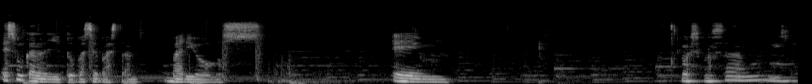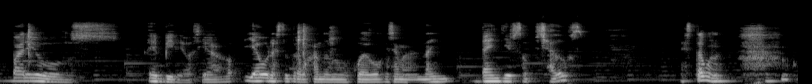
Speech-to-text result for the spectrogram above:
es un canal de YouTube, hace bastante, varios... Eh, ¿Cómo se llama? Varios videos y, ahora está trabajando en un juego que se llama Dangers of Shadows. Está bueno.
